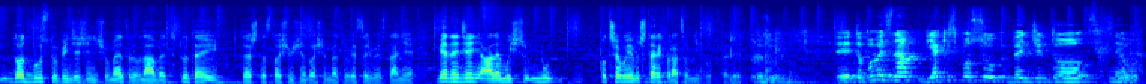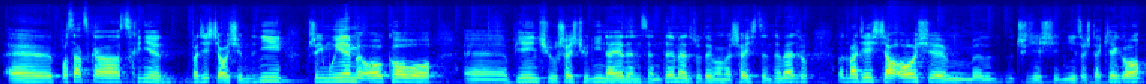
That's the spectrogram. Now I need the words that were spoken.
do 250 metrów nawet. Tutaj też te 188 metrów jesteśmy w stanie w jeden dzień, ale musi, mu, potrzebujemy czterech pracowników wtedy. Rozumiem. Y, To powiedz nam, w jaki sposób będzie to schnęło? E, Posadzka schnie 28 dni, przyjmujemy około e, 5-6 dni na 1 cm, tutaj mamy 6 cm, no 28-30 dni, coś takiego.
